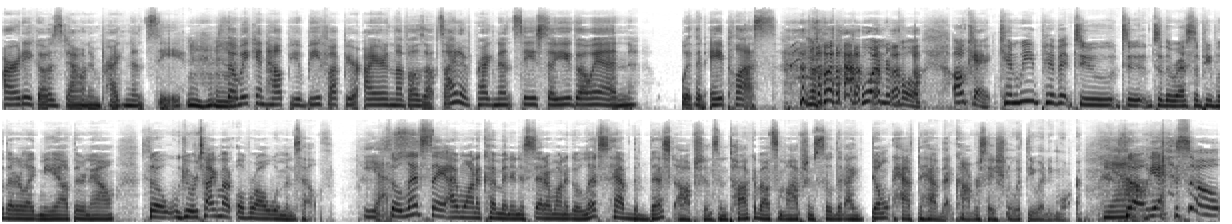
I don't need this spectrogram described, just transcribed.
already goes down in pregnancy. So we can help you beef up your iron levels outside of pregnancy. So you go in with an A plus. Wonderful. Okay, can we pivot to to to the rest of the people that are like me out there now? So we were talking about overall women's health. Yes. So let's say I want to come in and instead I want to go, let's have the best options and talk about some options so that I don't have to have that conversation with you anymore. Yeah. So, yeah. So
